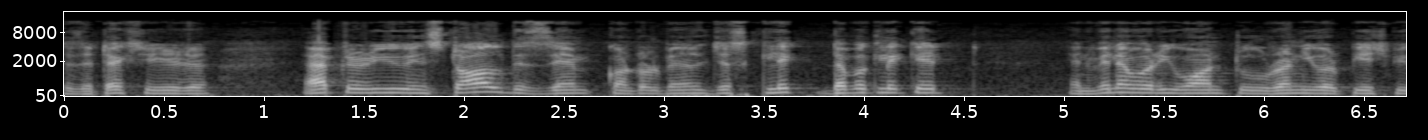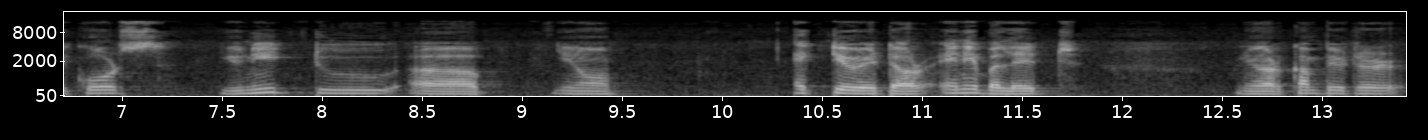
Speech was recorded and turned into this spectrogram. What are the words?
is a text editor after you install the XAMPP control panel just click double click it. And whenever you want to run your PHP course you need to uh, you know activate or enable it your computer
